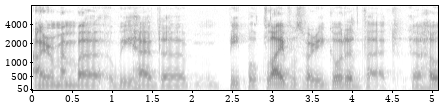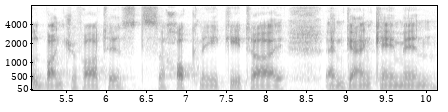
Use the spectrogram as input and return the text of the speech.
I remember we had uh, people, Clive was very good at that, a whole bunch of artists, uh, Hockney, Kitaj, and gang came in,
